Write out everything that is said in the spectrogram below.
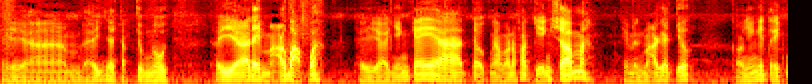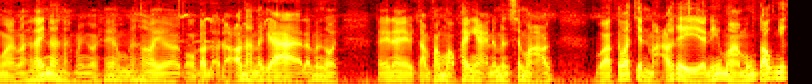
Thì à, để tập trung nuôi. Thì ở đây mở bọc á thì những cái tược nào mà nó phát triển sớm á thì mình mở ra trước. Còn những cái tiệc mà nó thấy nó nè mọi người thấy không? Nó hơi còn đỏ đỏ, đỏ nè nó ra đó mọi người. Thì này tầm khoảng một hai ngày nữa mình sẽ mở và cái quá trình mở thì nếu mà muốn tốt nhất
